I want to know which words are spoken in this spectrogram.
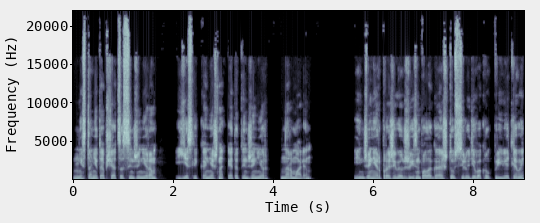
не станет общаться с инженером, если, конечно, этот инженер нормален. инженер проживет жизнь, полагая, что все люди вокруг приветливы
